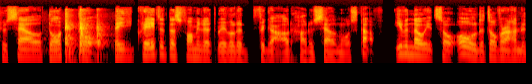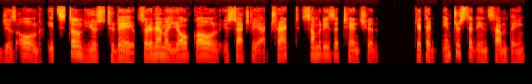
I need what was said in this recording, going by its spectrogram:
to sell door to door. They created this formula to be able to figure out how to sell more stuff. Even though it's so old, it's over 100 years old, it's still used today. So remember, your goal is to actually attract somebody's attention, get them interested in something,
